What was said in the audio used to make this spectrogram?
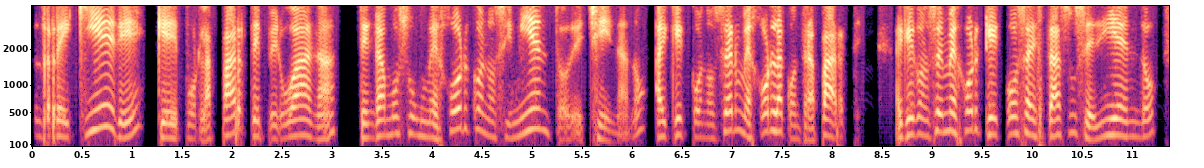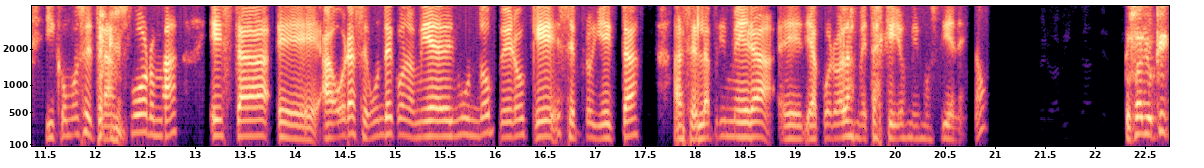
requiere que por la parte peruana tengamos un mejor conocimiento de China, ¿no? Hay que conocer mejor la contraparte. Hay que conocer mejor qué cosa está sucediendo y cómo se transforma esta eh, ahora segunda economía del mundo, pero que se proyecta a ser la primera eh, de acuerdo a las metas que ellos mismos tienen, ¿no? Rosario, ¿qué,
